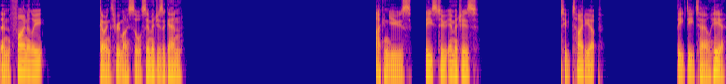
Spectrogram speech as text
Then finally, going through my source images again, I can use these two images to tidy up the detail here.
